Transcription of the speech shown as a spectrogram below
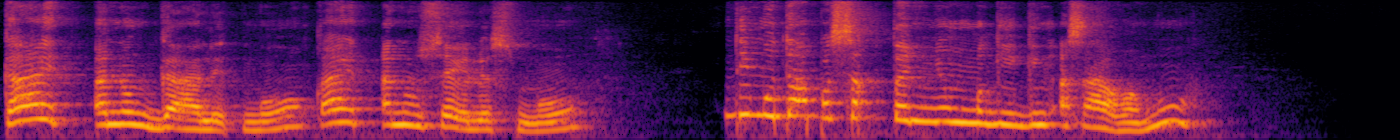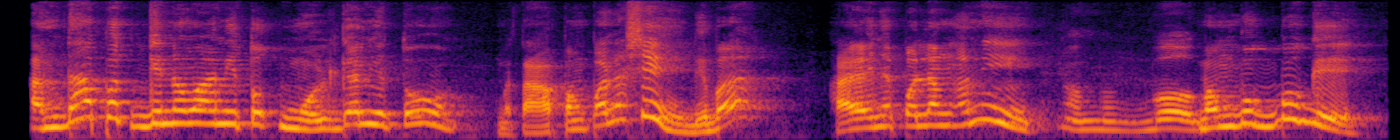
Kahit anong galit mo, kahit anong selos mo, hindi mo dapat saktan yung magiging asawa mo. Ang dapat ginawa ni Tokmol, ganito. Matapang pala siya, eh, di ba? Kaya niya palang ano eh, Mabugbog. mambugbog eh.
